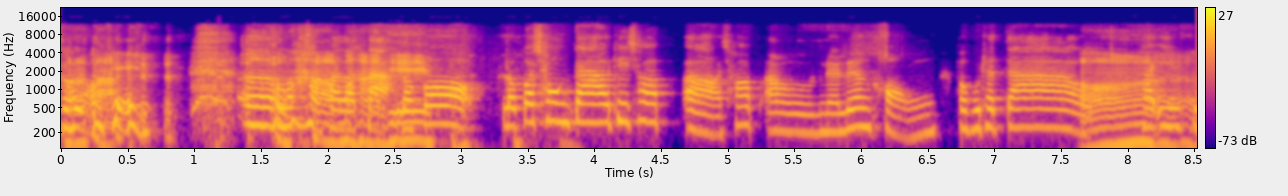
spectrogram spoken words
ก็ภารโอตะเคเออสงมครามหาภารมหาตะเทพแล้วก็แล้วก็ช่องเก้าที่ชอบเอ่อชอบเอาเนื้อเรื่องของพระพุทธเจ้าอ๋อพระอิศ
